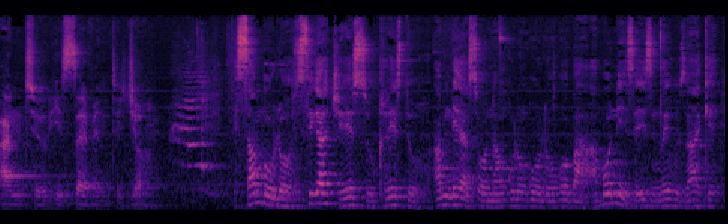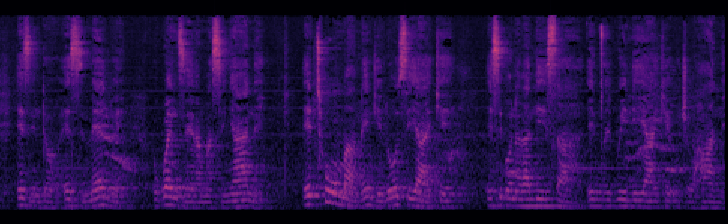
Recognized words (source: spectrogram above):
unto his servant John. isambulo sikajesu kristu amnika sona unkulunkulu ukuba abonise izinceku zakhe izinto ezimelwe ukwenzeka masinyane ethuma ngengelosi yakhe esibonakalisa encekwini yakhe ujohane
